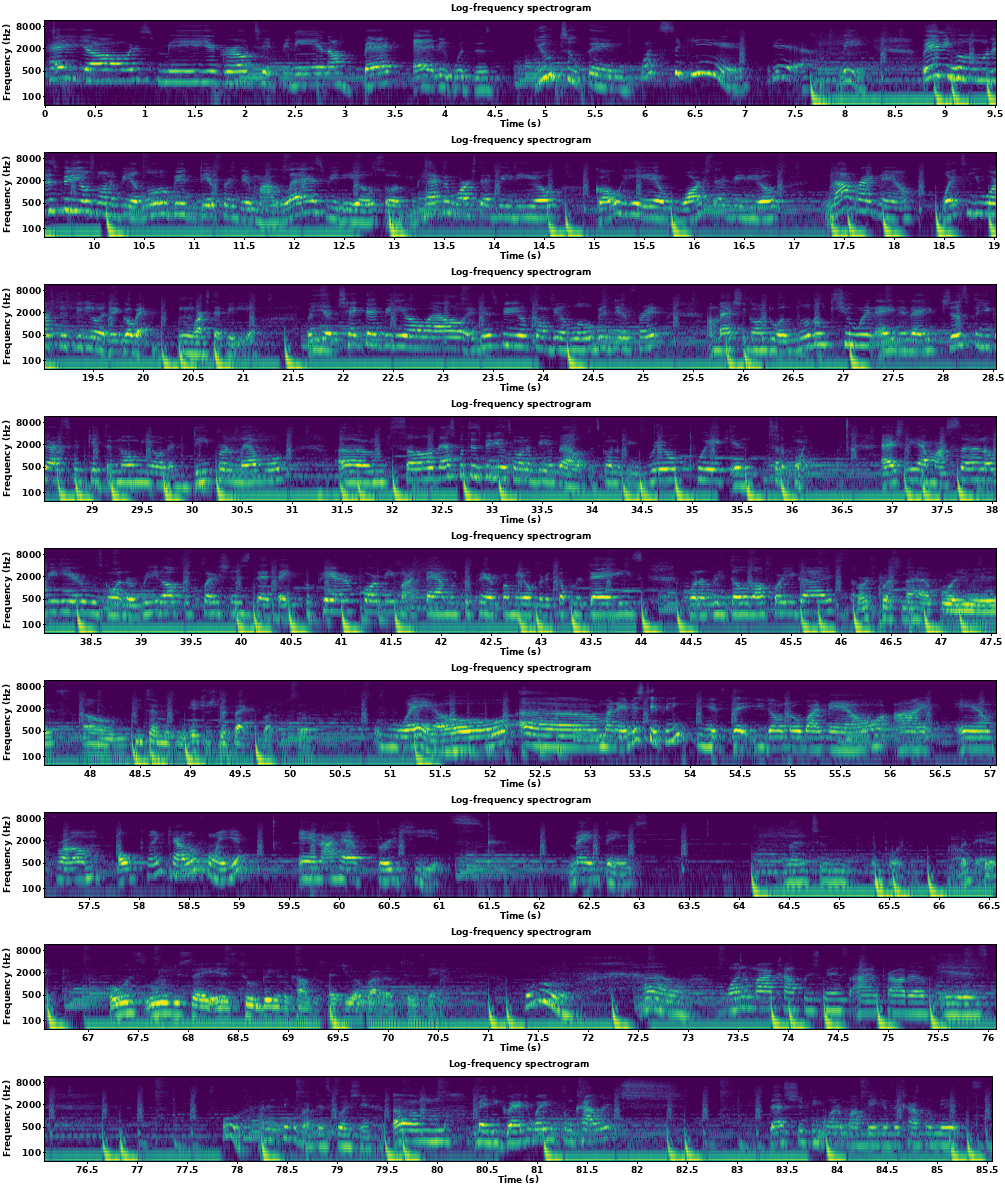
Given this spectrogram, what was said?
Hey y'all, it's me, your girl Tiffany, and I'm back at it with this YouTube thing once again. Yeah, me. But anywho, this video is going to be a little bit different than my last video. So if you haven't watched that video, go ahead, watch that video. Not right now. Wait till you watch this video and then go back and watch that video. But yeah, check that video out. And this video is going to be a little bit different. I'm actually going to do a little Q&A today just for you guys to get to know me on a deeper level. Um, so that's what this video is going to be about. It's going to be real quick and to the point. I actually have my son over here who's going to read off the questions that they prepared for me. My family prepared for me over the couple of days. I'm going to read those off for you guys. First question I have for you is, um, can you tell me some interesting facts about yourself? Well, uh, my name is Tiffany. If that you don't know by now, I am from Oakland, California, and I have three kids. Main things, none too important. But okay. What was what would you say is two biggest accomplishments that you are proud of to this day? Ooh, oh, one of my accomplishments I am proud of is think about this question. Um, maybe graduating from college. That should be one of my biggest accomplishments.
